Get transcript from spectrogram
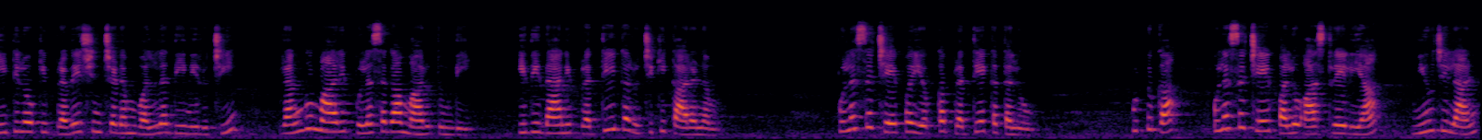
నీటిలోకి ప్రవేశించడం వల్ల దీని రుచి రంగు మారి పులసగా మారుతుంది. ఇది దాని ప్రత్యేక రుచికి కారణం. పులస చేప యొక్క ప్రత్యేకతలు. పుట్టుక పులస చేపలు ఆస్ట్రేలియా న్యూజిలాండ్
